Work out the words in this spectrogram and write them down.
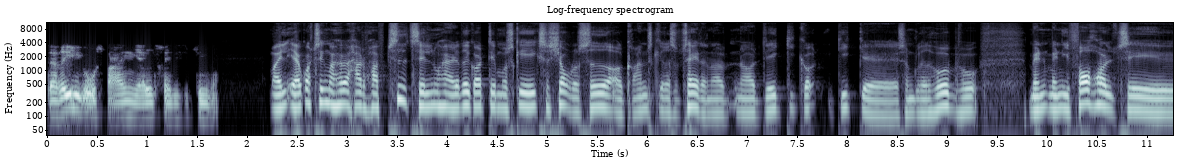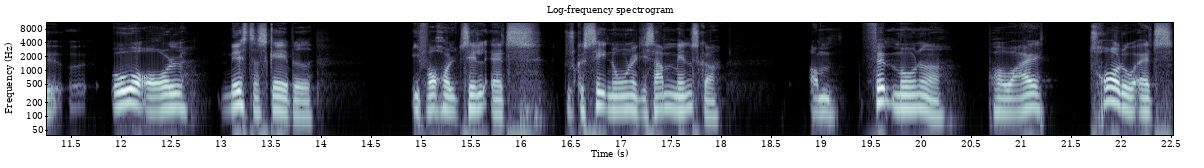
der er rigtig god sparring i alle tre discipliner. Jeg kunne godt tænke mig at høre, har du haft tid til nu her? Jeg ved godt, det er måske ikke så sjovt at sidde og grænske resultater, når, når det ikke gik, gik uh, som du havde håbet på. Men, men i forhold til overall mesterskabet i forhold til, at du skal se nogle af de samme mennesker om fem måneder på Hawaii. Tror du, at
